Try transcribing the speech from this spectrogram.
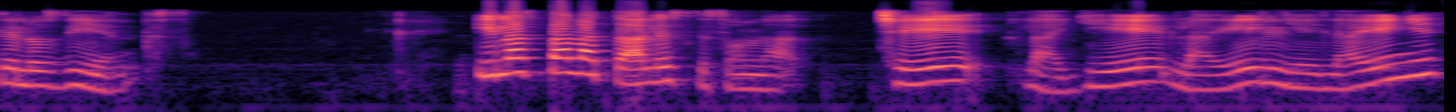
de los dientes. Y las palatales, que son la Che, la Y, la L y la ñ,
